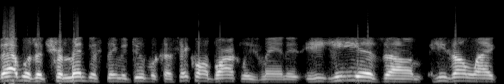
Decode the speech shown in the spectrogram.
that was a tremendous thing to do because Saquon Barkley's man, he he is um he's unlike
